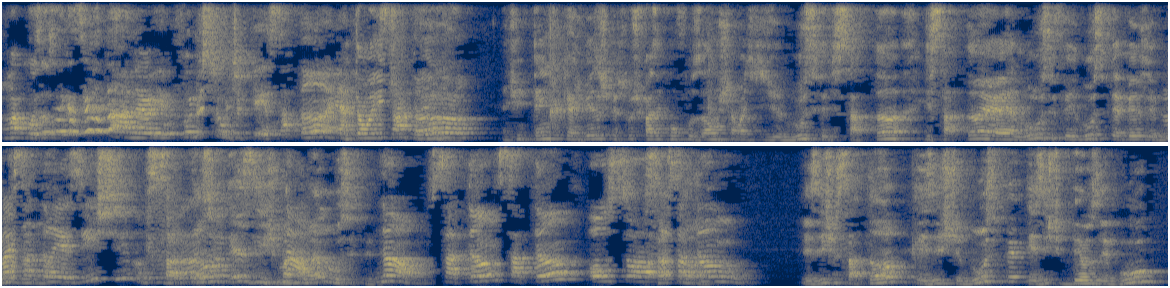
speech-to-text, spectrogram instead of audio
Uma coisa eu tinha que acertar, né? Eu fui no chute, porque Satânia, Então aí Satã. A gente entende que às vezes as pessoas fazem confusão, chamam de Lúcifer de Satã, e Satã é Lúcifer, e Lúcifer é Beelzebub. Mas Satã existe no livro Satã existe, mas Não. não, é Lúcifer. Não, Satã, Satã ou só Satã. Satã? Existe Satã, existe Lúcifer, existe Beelzebub,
